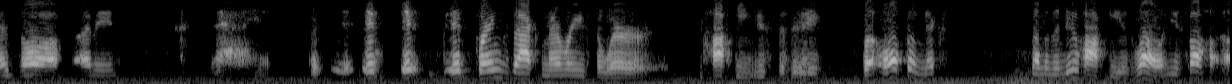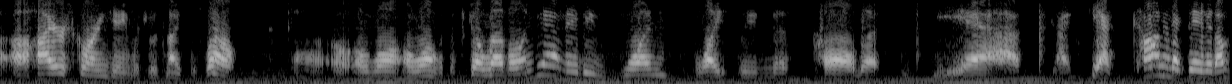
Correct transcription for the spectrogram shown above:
heads off. I mean, it, it, it, it brings back memories to where hockey used to be, but also mixed some of the new hockey as well. And you saw a higher scoring game, which was nice as well, uh, along along with the skill level. And yeah, maybe one slightly missed call, but yeah, I, yeah, Connor McDavid, I'm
